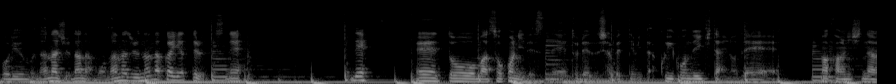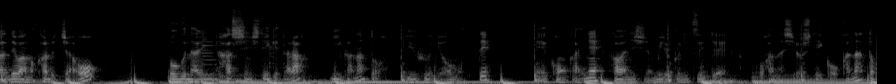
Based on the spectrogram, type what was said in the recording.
ボリューム77もう77回やってるんですね。でえっ、とまあそこにですねとりあえず喋ってみた食い込んでいきたいので、まあ、川西ならではのカルチャーを僕なりに発信していけたらいいかなというふうに思って、えー今回ね川西の魅力についてお話をしていこうかなと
